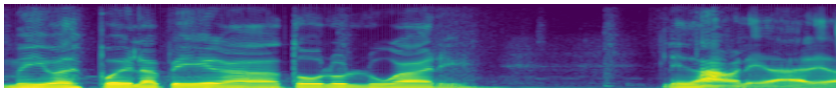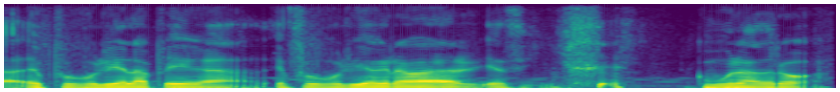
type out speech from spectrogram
Me iba después de la pega a todos los lugares. Le daba, le daba, le daba. Después volvía a la pega, después volvía a grabar y así. Como una droga.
